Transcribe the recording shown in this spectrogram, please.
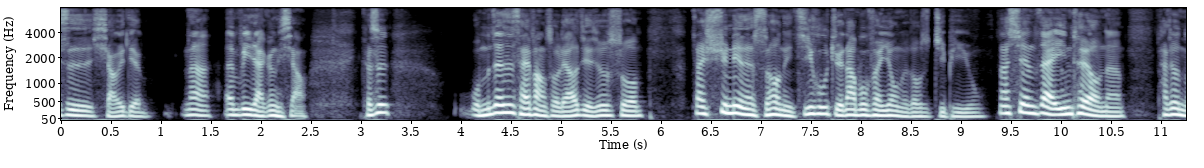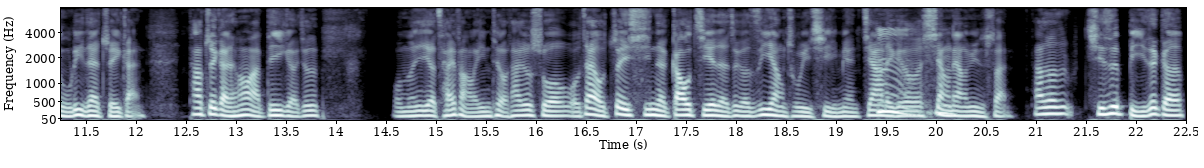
是小一点，那 NVIDIA 更小。可是我们这次采访所了解，就是说，在训练的时候，你几乎绝大部分用的都是 GPU。那现在 Intel 呢，他就努力在追赶。他追赶的方法，第一个就是我们也采访了 Intel，他就说，我在我最新的高阶的这个 Xeon 处理器里面加了一个叫做向量运算。他说，其实比这个。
